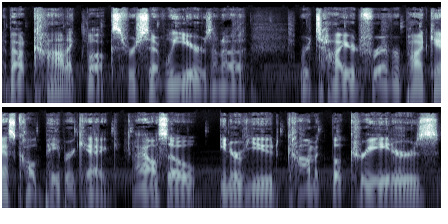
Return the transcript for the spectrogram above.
about comic books for several years on a retired forever podcast called Paper Keg. I also interviewed comic book creators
